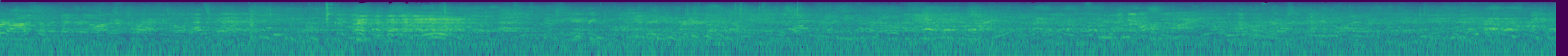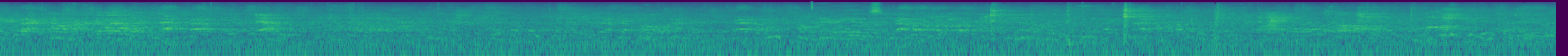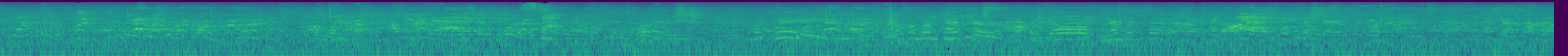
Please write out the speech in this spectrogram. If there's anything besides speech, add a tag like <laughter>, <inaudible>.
We're awesome in the water. That's good. <laughs> Archer, puppy dog, number seven. You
